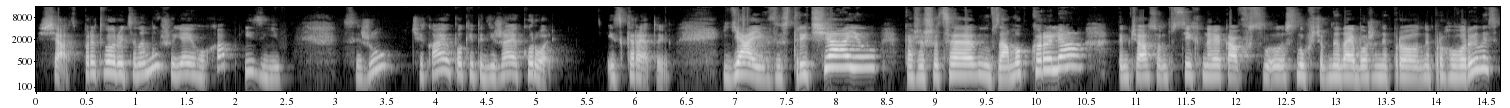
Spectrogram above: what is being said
щас, перетворюється на мишу, я його хап і з'їв. Сижу, чекаю, поки під'їжджає король із каретою. Я їх зустрічаю, кажу, що це замок короля. Тим часом всіх налякав слух, щоб, не дай Боже, не про, не проговорились.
